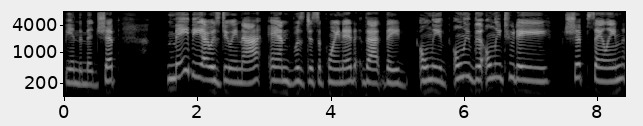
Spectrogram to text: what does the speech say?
be in the midship maybe I was doing that and was disappointed that they only only the only two day ship sailing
